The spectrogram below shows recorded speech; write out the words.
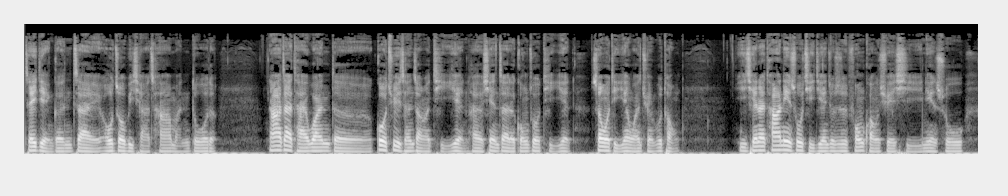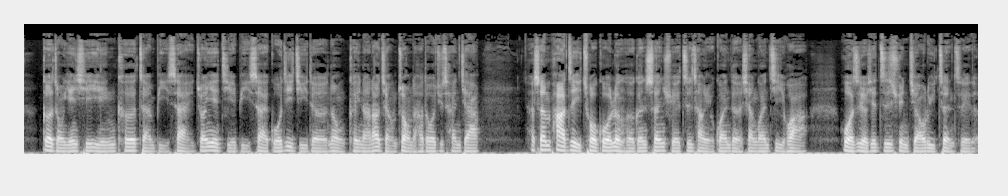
这一点跟在欧洲比起来差蛮多的。他在台湾的过去成长的体验，还有现在的工作体验、生活体验完全不同。以前呢，他念书期间就是疯狂学习念书。各种研习营、科展比赛、专业级比赛、国际级的那种可以拿到奖状的，他都会去参加。他生怕自己错过任何跟升学、职场有关的相关计划，或者是有些资讯焦虑症之类的。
